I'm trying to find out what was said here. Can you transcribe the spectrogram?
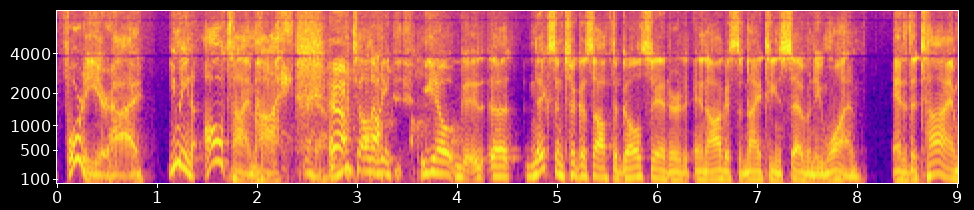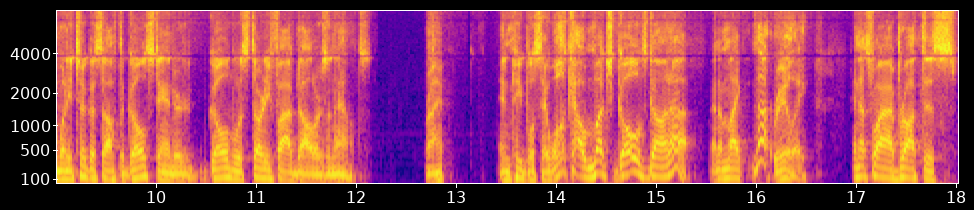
40 year high. You mean all time high? Are you telling me? You know, uh, Nixon took us off the gold standard in August of 1971, and at the time when he took us off the gold standard, gold was 35 dollars an ounce, right? And people say, "Well, look how much gold's gone up," and I'm like, "Not really." And that's why I brought this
